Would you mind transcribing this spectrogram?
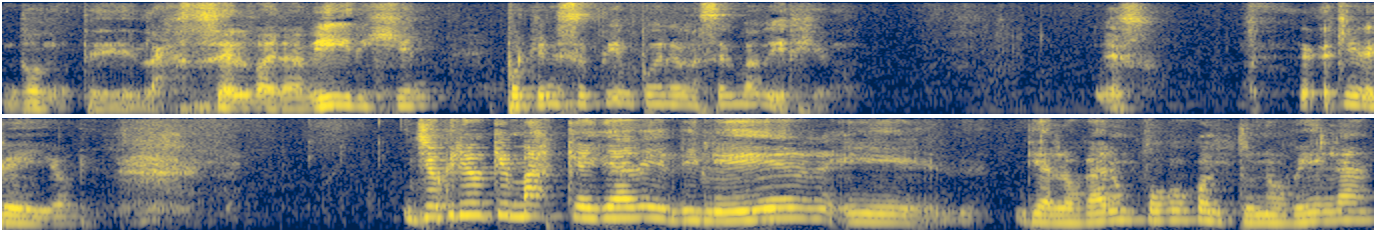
donde la selva era virgen, porque en ese tiempo era la selva virgen. Eso. Qué bello. Yo creo que más que allá de, leer, eh, dialogar un poco con tu novela,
